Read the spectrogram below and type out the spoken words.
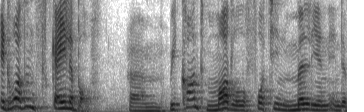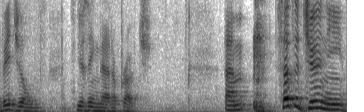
It wasn't scalable. Um, we can't model 14 million individuals using that approach. Um, so the journey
